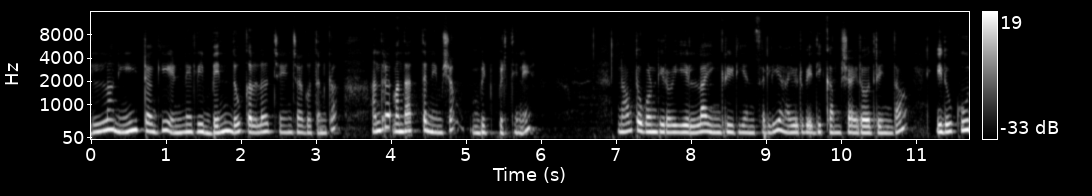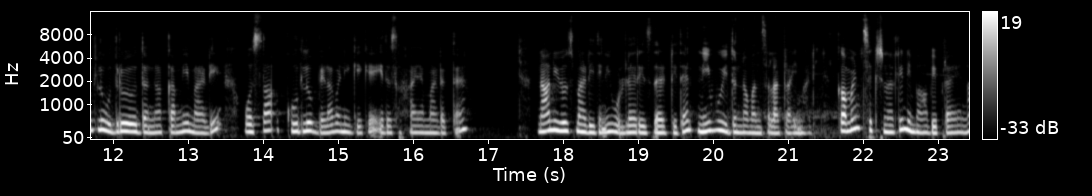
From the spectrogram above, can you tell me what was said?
ಎಲ್ಲ ನೀಟಾಗಿ ಎಣ್ಣೆಯಲ್ಲಿ ಬೆಂದು ಕಲರ್ ಚೇಂಜ್ ಆಗೋ ತನಕ ಅಂದರೆ ಒಂದು ಹತ್ತು ನಿಮಿಷ ಬಿಟ್ಬಿಡ್ತೀನಿ. ನಾವು ತೊಗೊಂಡಿರೋ ಈ ಎಲ್ಲ ಇಂಗ್ರೀಡಿಯೆಂಟ್ಸಲ್ಲಿ ಆಯುರ್ವೇದಿಕ್ ಅಂಶ ಇರೋದ್ರಿಂದ ಇದು ಕೂದಲು ಉದುರುವುದನ್ನು ಕಮ್ಮಿ ಮಾಡಿ ಹೊಸ ಕೂದಲು ಬೆಳವಣಿಗೆಗೆ ಇದು ಸಹಾಯ ಮಾಡುತ್ತೆ. ನಾನು ಯೂಸ್ ಮಾಡಿದ್ದೀನಿ, ಒಳ್ಳೆ ರಿಸಲ್ಟ್ ಇದೆ. ನೀವು ಇದನ್ನು ಒಂದು ಸಲ ಟ್ರೈ ಮಾಡಿ ಕಮೆಂಟ್ ಸೆಕ್ಷನಲ್ಲಿ ನಿಮ್ಮ ಅಭಿಪ್ರಾಯನ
